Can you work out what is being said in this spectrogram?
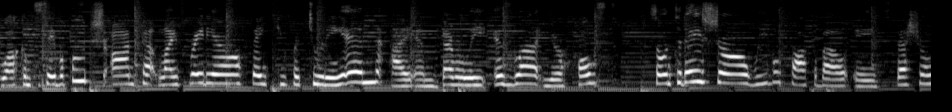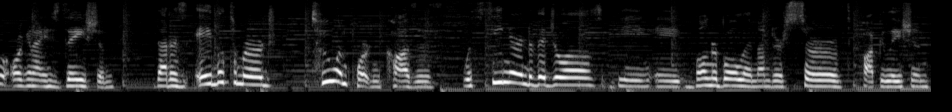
Welcome to Save a Pooch on Pet Life Radio. Thank you for tuning in. I am Beverly Isla, your host. So, in today's show, we will talk about a special organization that is able to merge two important causes, with senior individuals being a vulnerable and underserved population.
